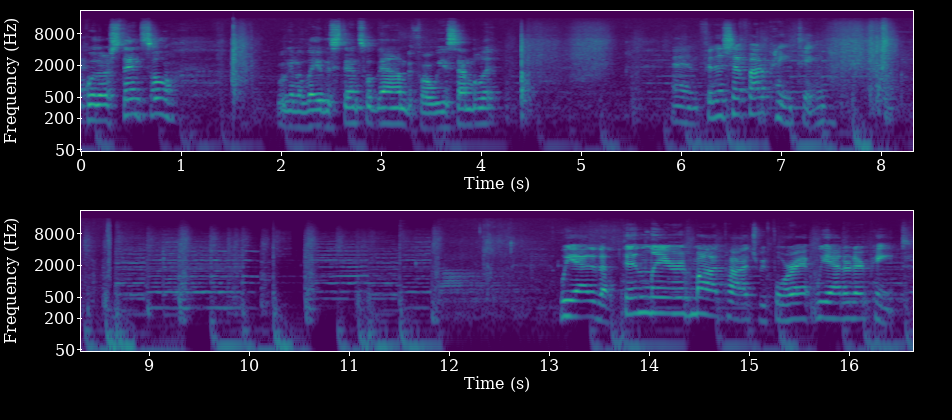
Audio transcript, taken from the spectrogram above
back with our stencil. We're gonna lay the stencil down before we assemble it. And finish up our painting. We added a thin layer of Mod Podge before we added our paint.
